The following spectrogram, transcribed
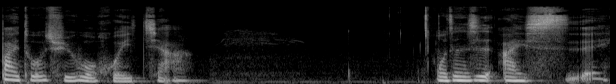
拜托娶我回家！”我真的是爱死诶、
